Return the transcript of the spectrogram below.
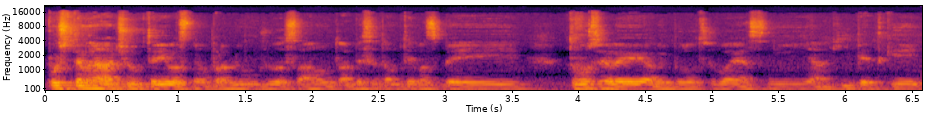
počtem hráčů, který vlastně opravdu můžu zasáhnout, aby se tam ty vazby tvořily, aby bylo třeba jasný nějaký pětky,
